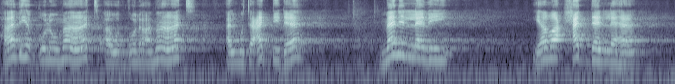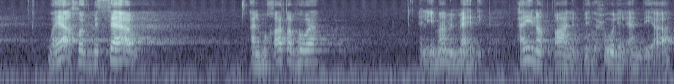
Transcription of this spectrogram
هذه الظلمات أو الظلامات المتعددة من الذي يضع حدا لها ويأخذ بالثأر. المخاطب هو الإمام المهدي. أين الطالب بذحول الأنبياء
